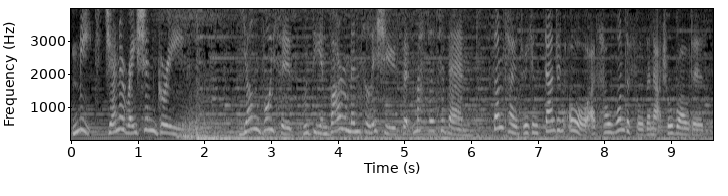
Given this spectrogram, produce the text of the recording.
Meet Generation Green. Young voices with the environmental issues that matter to them. Sometimes we can stand in awe at how wonderful the natural world is.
